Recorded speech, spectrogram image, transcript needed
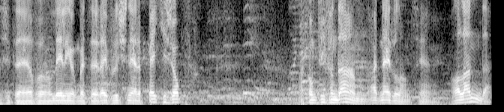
zitten heel veel leerlingen ook met de revolutionaire petjes op. Waar komt die vandaan? Uit Nederland, ja. Hollanda.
